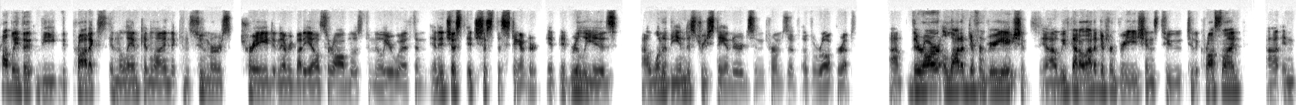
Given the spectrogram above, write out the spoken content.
probably the the the products in the Lamkin line that consumers, trade, and everybody else are all most familiar with, and and it just it's just the standard. It it really is uh, one of the industry standards in terms of of overall grips. Um, there are a lot of different variations. Uh, we've got a lot of different variations to to the cross line. uh, in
